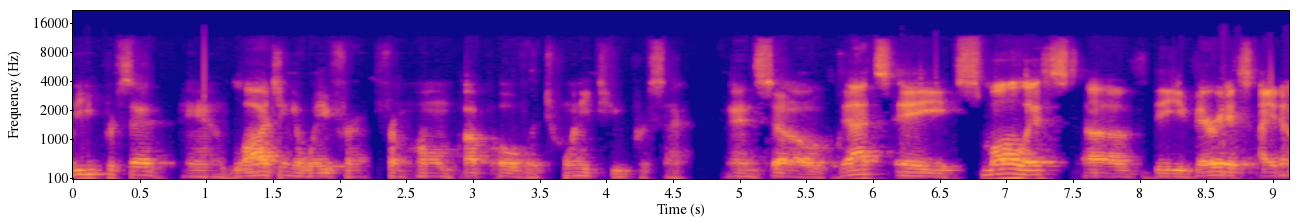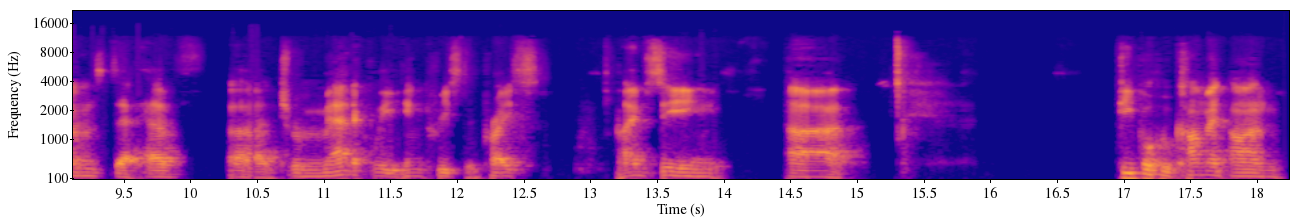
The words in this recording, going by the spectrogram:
3%. And lodging away from, from home up over 22%. And so that's a small list of the various items that have uh, dramatically increased in price I'm seeing uh, people who comment on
